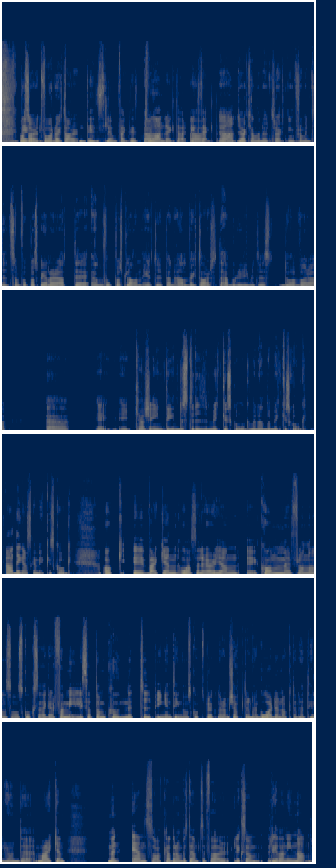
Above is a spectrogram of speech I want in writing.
Vad sa du, 200 hektar? Det är en slump faktiskt. Ja. 200 hektar, Ja, exakt. Ja. Jag kan en uträkning från min tid som fotbollsspelare att eh, en fotbollsplan är typ en halv hektar. Så det här borde rimligtvis då vara eh, eh, kanske inte industri mycket skog, men ändå mycket skog. Ja, det är ganska mycket skog. Och eh, varken Åsa eller Örjan eh, kommer från någon så skogsägarfamilj så att de kunde typ ingenting om skogsbruk när de köpte den här gården och den här tillhörande marken. Men en sak hade de bestämt sig för liksom, redan innan.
